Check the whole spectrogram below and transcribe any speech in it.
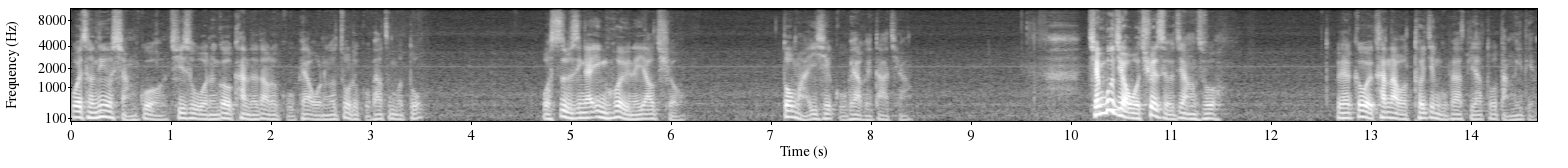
我也曾经有想过，其实我能够看得到的股票，我能够做的股票这么多，我是不是应该应会员的要求，多买一些股票给大家？前不久我确实有这样做，我想各位看到我推荐股票比较多档一点。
